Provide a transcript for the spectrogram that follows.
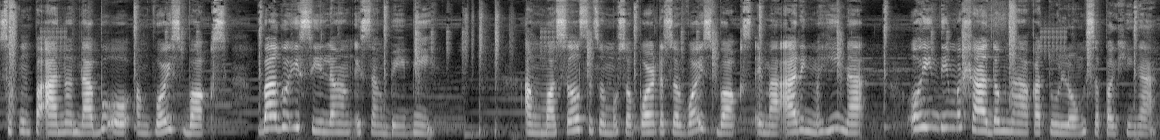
sa kung paano nabuo ang voice box bago isilang ang isang baby. Ang muscles na sumusuporta sa voice box ay maaaring mahina o hindi masyadong nakakatulong sa paghinga.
